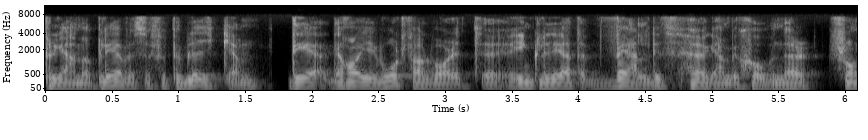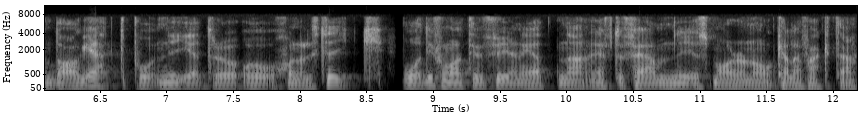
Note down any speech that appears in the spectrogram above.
programupplevelser för publiken. Det, det har ju i vårt fall varit eh, inkluderat väldigt höga ambitioner från dag ett på nyheter och, och journalistik. Både i form av TV4-nyheterna, Efter fem, Nyhetsmorgon och Kalla fakta.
